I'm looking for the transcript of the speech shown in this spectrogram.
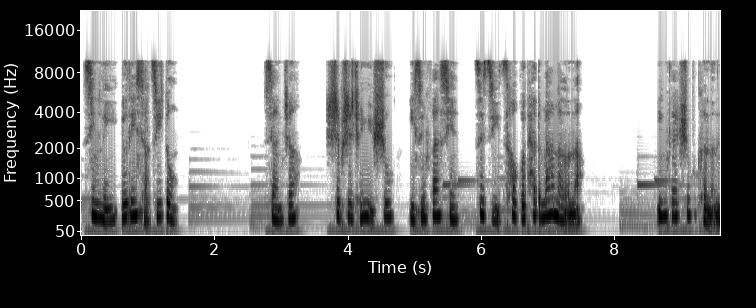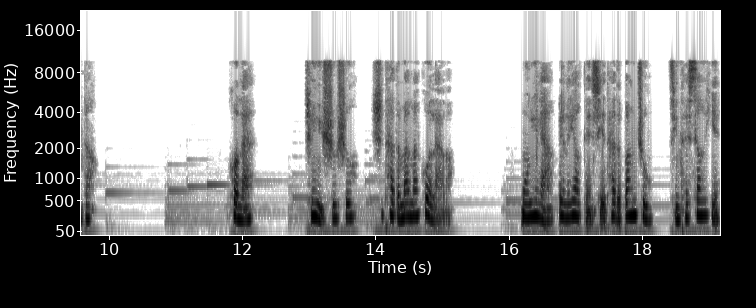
心里有点小激动，想着是不是陈雨舒已经发现自己操过他的妈妈了呢？应该是不可能的。后来，陈雨舒说是他的妈妈过来了，母女俩为了要感谢他的帮助，请他宵夜。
